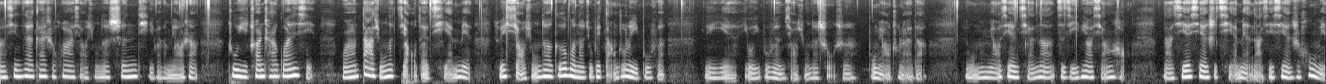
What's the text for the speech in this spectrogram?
那，现在开始画小熊的身体，把它描上，注意穿插关系。我让大熊的脚在前面，所以小熊的胳膊呢就被挡住了一部分，所以有一部分小熊的手是不描出来的。我们描线前呢，自己一定要想好哪些线是前面，哪些线是后面。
